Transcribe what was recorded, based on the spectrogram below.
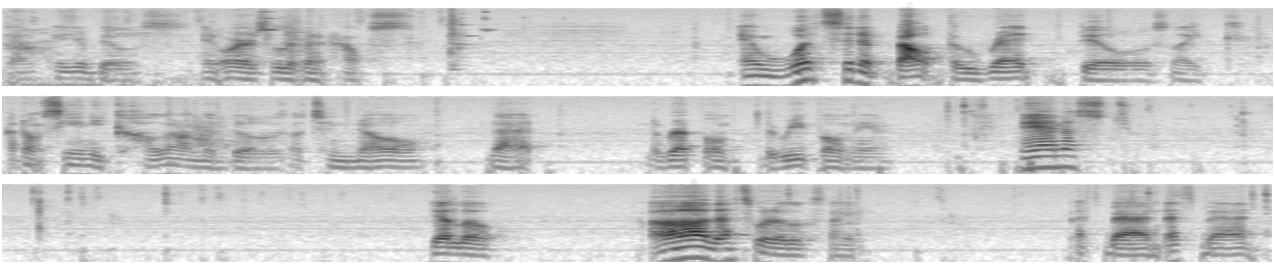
Gotta pay your bills in order to live in a house. And what's it about the red bills? Like, I don't see any color on the bills uh, to know that the repo, the repo man. Man, that's yellow. Ah, that's what it looks like. That's bad. That's bad.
